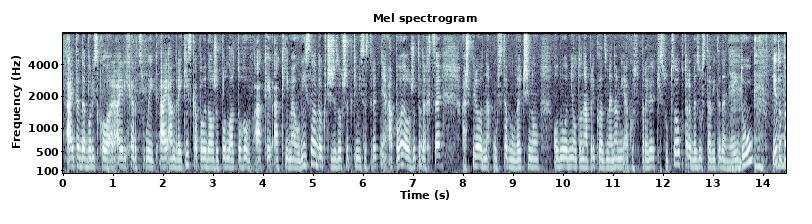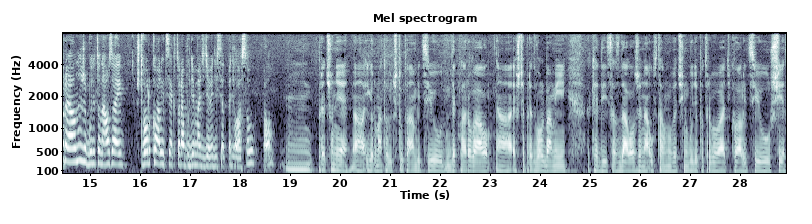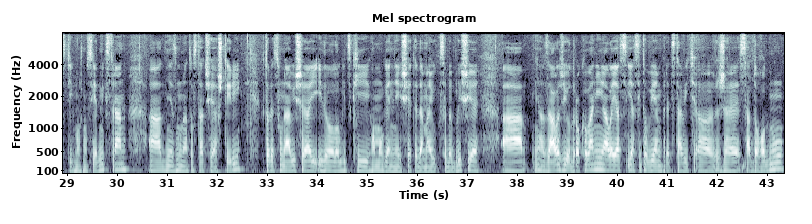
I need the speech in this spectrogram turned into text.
Aj teda Boris Kolár, aj Richard Sulík, aj Andrej Kiska povedal, že podľa toho, v aké, aký majú výsledok, čiže so všetkými sa stretne a povedal, že teda chce ašpirovať na ústavnú väčšinu. Odvodnil to napríklad zmenami, ako sú previerky sudcov, ktoré bez ústavy teda nejdú. Je toto reálne, že bude to naozaj štvorkoalícia, ktorá bude mať 95 hlasov? Palo? Mm, prečo nie? Igor Matovič túto ambíciu deklaroval ešte pred voľbami, kedy sa zdalo, že na ústavnú väčšinu bude potrebovať koalíciu šiestich, možno siedmich stran a dnes mu na to stačia štyri ktoré sú navyše aj ideologicky homogénnejšie, teda majú k sebe bližšie a záleží od rokovaní, ale ja, ja si to viem predstaviť, že sa dohodnú.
